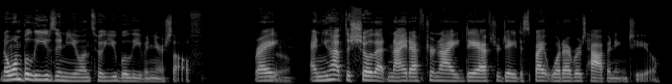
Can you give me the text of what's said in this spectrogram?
No one believes in you until you believe in yourself, right? Yeah. And you have to show that night after night, day after day, despite whatever's happening to you,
